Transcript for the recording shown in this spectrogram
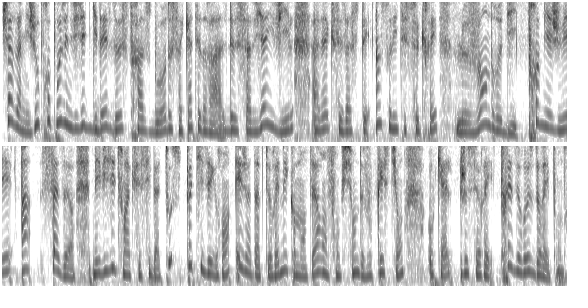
Chers amis, je vous propose une visite guidée de Strasbourg, de sa cathédrale, de sa vieille ville, avec ses aspects insolites et secrets, le vendredi 1er juillet à 16h. Mes visites sont accessibles à tous, petits et grands, et j'adapterai mes commentaires en fonction de vos questions auxquelles je serai très heureuse de répondre.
